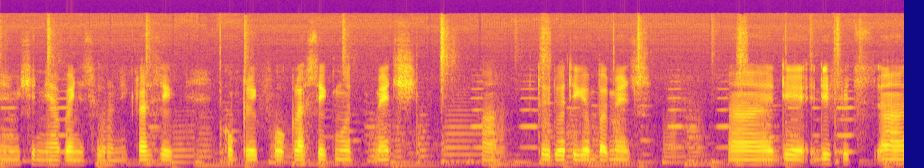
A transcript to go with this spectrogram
Yang mission ni apa yang disuruh ni? Classic complete for classic mode match. Ha, tu 2 3 4 match. Uh, di defeat uh,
